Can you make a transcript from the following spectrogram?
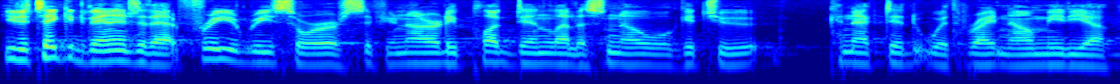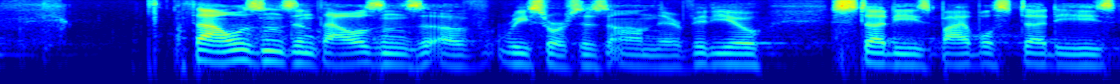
you to take advantage of that free resource. If you're not already plugged in, let us know. We'll get you connected with Right Now Media thousands and thousands of resources on there video studies, Bible studies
